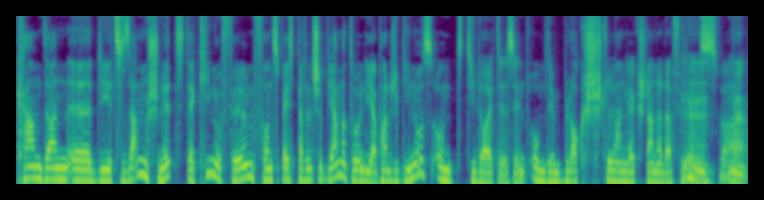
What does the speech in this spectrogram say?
kam dann äh, die Zusammenschnitt der Kinofilm von Space Battleship Yamato in die japanische Kinos und die Leute sind um den Block Schlange gestanden dafür. Hm, Das war, ja.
